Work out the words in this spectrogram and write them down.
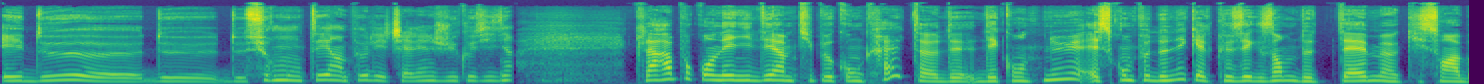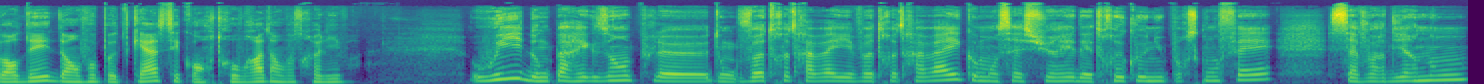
et de, surmonter un peu les challenges du quotidien. Clara, pour qu'on ait une idée un petit peu concrète de- des contenus, est-ce qu'on peut donner quelques exemples de thèmes qui sont abordés dans vos podcasts et qu'on retrouvera dans votre livre? Oui, donc par exemple, euh, donc votre travail est votre travail, comment s'assurer d'être reconnu pour ce qu'on fait, savoir dire non.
